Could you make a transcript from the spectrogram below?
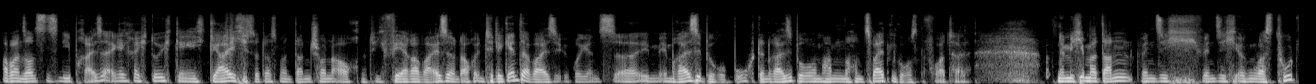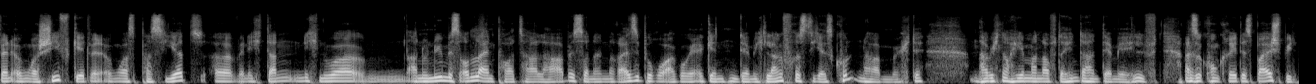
Aber ansonsten sind die Preise eigentlich recht durchgängig gleich, sodass man dann schon auch natürlich fairerweise und auch intelligenterweise übrigens äh, im, im Reisebüro bucht. Denn Reisebüro haben noch einen zweiten großen Vorteil. Nämlich immer dann, wenn sich, wenn sich irgendwas tut, wenn irgendwas schief geht, wenn irgendwas passiert, äh, wenn ich dann nicht nur ein anonymes Online-Portal habe, sondern einen Reisebüro-Agenten, der mich langfristig als Kunden haben möchte, dann habe ich noch jemanden auf der Hinterhand, der mir hilft. Also konkretes Beispiel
